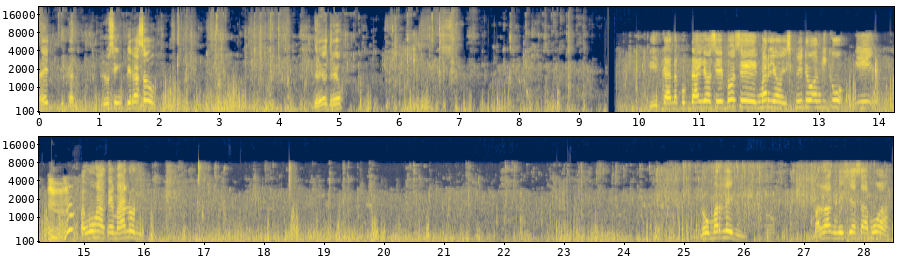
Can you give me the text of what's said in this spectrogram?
Alright, ikat lusing piraso. Dreo, dreo. Gika na pugdayo si Bossing Mario, iskwido ang giko. Gi panguha kay Malon. No, Marlin. Marang ni siya sa amuha.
